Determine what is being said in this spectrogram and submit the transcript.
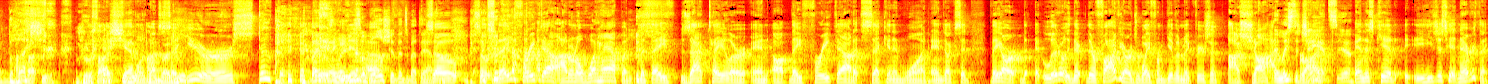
Bless you. I thought Kevin was about to say you're stupid, but anyway, he Here's. Uh, bullshit that's about to happen. So, so they freaked out. I don't know what happened, but they Zac Taylor and uh, they freaked out at second and one. And like I said, they are literally they're, they're five yards away from giving McPherson a shot, At least a right? chance, yeah. And this kid, he's just hitting everything.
